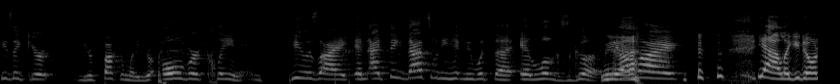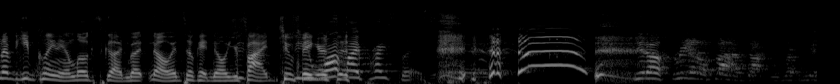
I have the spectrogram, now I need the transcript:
He's like, you're you're fucking with it. You're over cleaning. He was like, and I think that's when he hit me with the it looks good. And Yeah. I'm like, yeah, like you don't have to keep cleaning. It looks good, but no, it's okay. No, you're "Do- fine. Two do fingers. You want my price list? you know, Three out of five doctors recommend. Oh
